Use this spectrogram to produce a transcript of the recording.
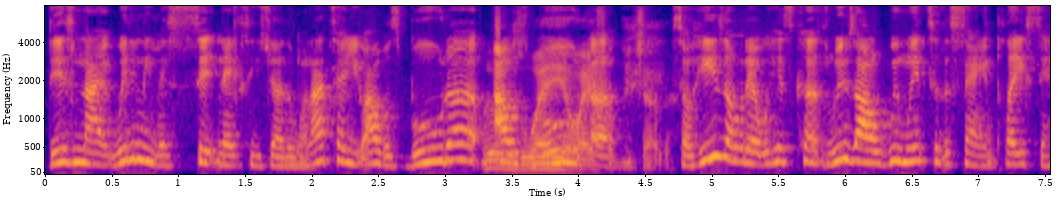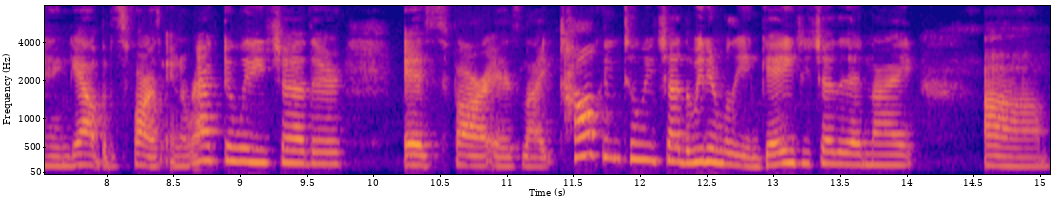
this night we didn't even sit next to each other. When I tell you I was booed up, We I was, was way booed away up. from each other. So he's over there with his cousins. We was all we went to the same place to hang out, but as far as interacting with each other, as far as like talking to each other, we didn't really engage each other that night. Um,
